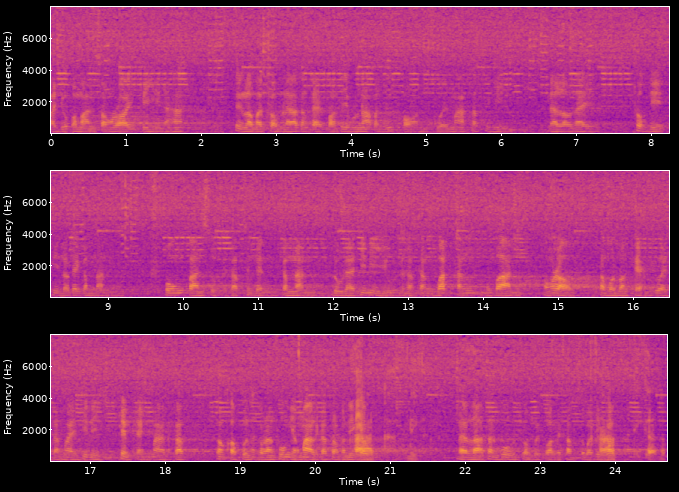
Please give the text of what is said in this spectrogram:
อายุประมาณ 200 ปีนะฮะซึ่งเรามาชมแล้วตั้งแต่ก่อนที่จะบูรณะปฏิสังขรณ์สวยมากครับที่ดีและเราได้โชคดีที่เราได้กำนันปงปานสุขนะครับซึ่งเป็นกำนันดูแลที่นี่อยู่นะครับ ทั้งวัดทั้งหมู่บ้านของเราตำบลบางแขมด้วยทำให้ที่นี่เข้มแข็งมากนะครับ ต้องขอบคุณท่านกำนันฟุ้งอย่างมากเลยครับสำหรับวันนี้คครัรับบครับดีครับและลาท่านผู้ชมไปก่อนเลยครับ สวัสดีคครัรับบสวัสดีครับ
